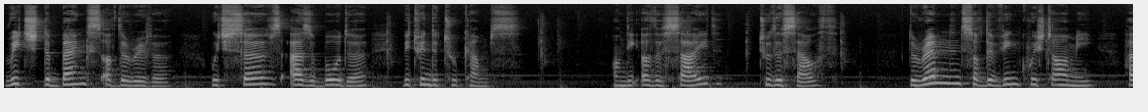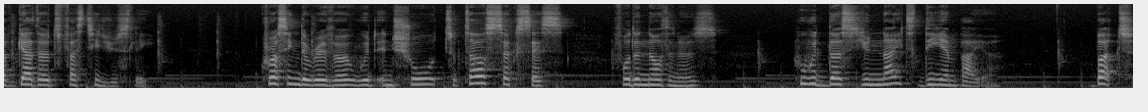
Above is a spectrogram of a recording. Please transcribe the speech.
reached the banks of the river, which serves as a border between the two camps. On the other side, to the south, the remnants of the vanquished army have gathered fastidiously. Crossing the river would ensure total success for the northerners, who would thus unite the empire. But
